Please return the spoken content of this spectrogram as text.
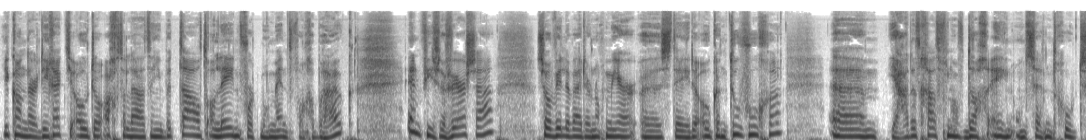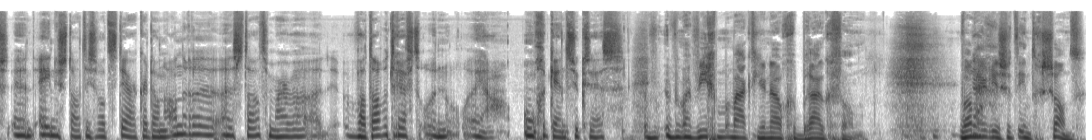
Je kan daar direct je auto achterlaten en je betaalt alleen voor het moment van gebruik. En vice versa. Zo willen wij er nog meer steden ook aan toevoegen. Um, ja, dat gaat vanaf dag één ontzettend goed. En de ene stad is wat sterker dan de andere stad. Maar we, wat dat betreft een ja, ongekend succes. Maar wie maakt hier nou gebruik van? Wanneer is het interessant?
